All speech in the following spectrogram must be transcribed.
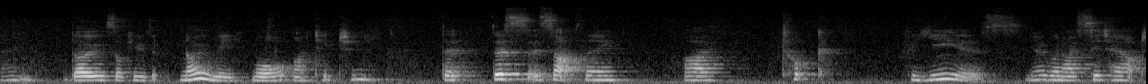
And those of you that know me more, my teaching, that this is something I took for years. You know, when I set out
